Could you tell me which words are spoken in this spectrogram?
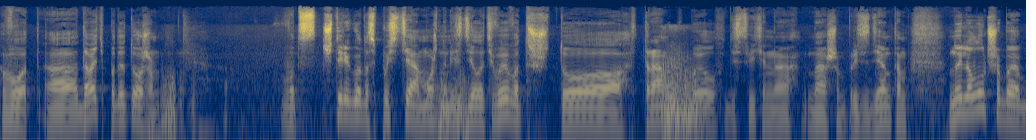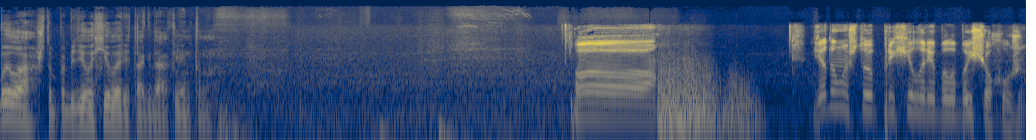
Вот. А, давайте подытожим вот 4 года спустя можно ли сделать вывод, что Трамп был действительно нашим президентом? Ну или лучше бы было, чтобы победила Хиллари тогда, Клинтон? Я думаю, что при Хиллари было бы еще хуже.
